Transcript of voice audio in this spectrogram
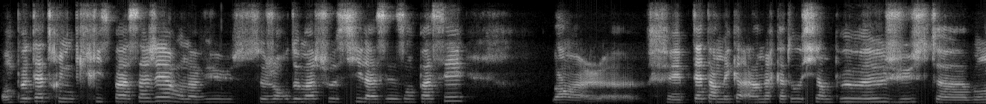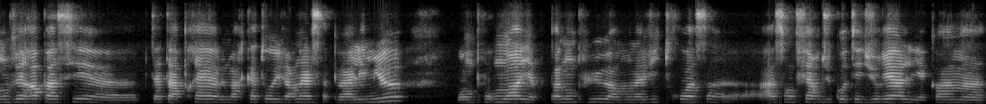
On peut être une crise passagère, on a vu ce genre de match aussi la saison passée. Bon, euh, fait peut-être un, mercato aussi un peu euh, juste. Euh, bon, on verra passer. peut-être après le mercato hivernal, ça peut aller mieux. Bon, pour moi, il n'y a pas non plus, à mon avis, trop à, s'en faire du côté du Real. Il y a quand même,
